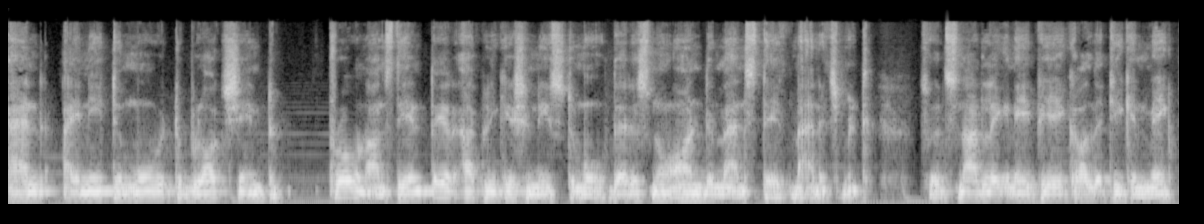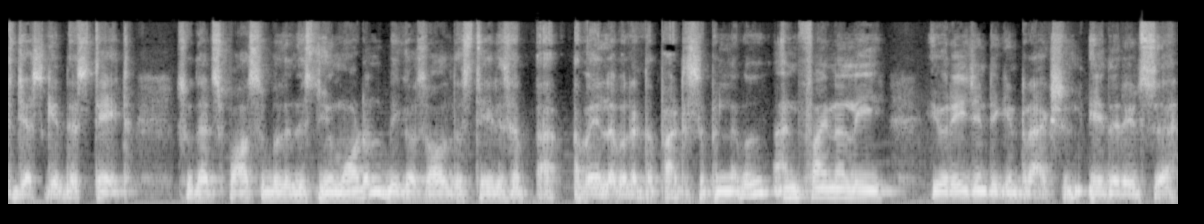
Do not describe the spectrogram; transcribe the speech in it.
and I need to move it to blockchain to provenance, the entire application needs to move. There is no on demand state management. So it's not like an API call that you can make to just get the state. So that's possible in this new model because all the state is available at the participant level. And finally, your agentic interaction, either it's uh,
